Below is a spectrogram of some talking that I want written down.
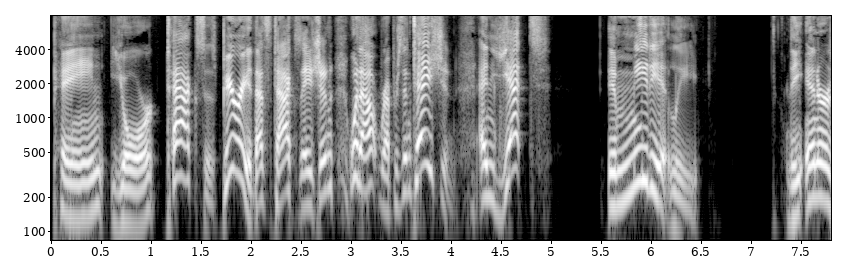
paying your taxes, period. That's taxation without representation. And yet, immediately, the inner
